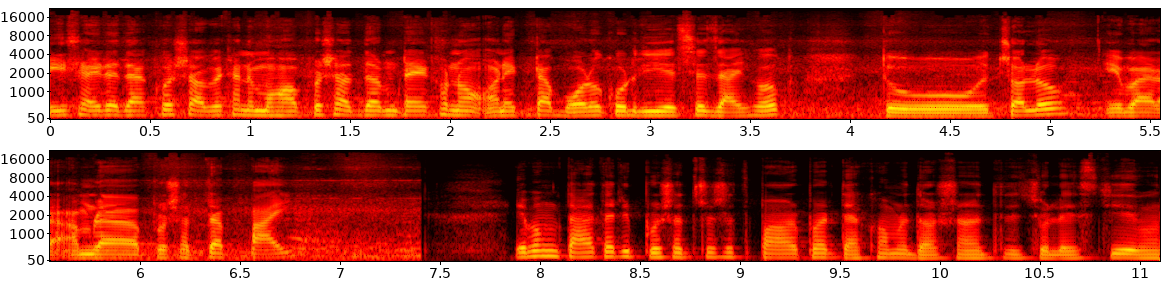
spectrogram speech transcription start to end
এই সাইডে দেখো, সব এখানে মহাপ্রসাদ দামটা এখনও অনেকটা বড় করে দিয়েছে, যাই হোক। তো চলো, এবার আমরা প্রসাদটা পাই। এবং তাড়াতাড়ি প্রসাদ প্রসাদ পাওয়ার পর দেখো আমরা দর্শনার্থীতে চলে এসেছি এবং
